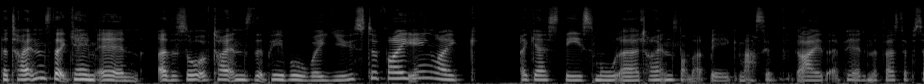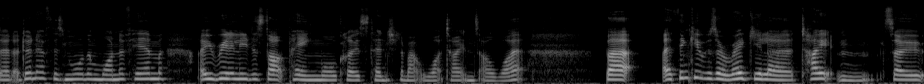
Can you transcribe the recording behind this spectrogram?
the titans that came in are the sort of titans that people were used to fighting. Like, I guess the smaller titans, not that big, massive guy that appeared in the first episode. I don't know if there's more than one of him. I really need to start paying more close attention about what titans are what. But I think it was a regular Titan. So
